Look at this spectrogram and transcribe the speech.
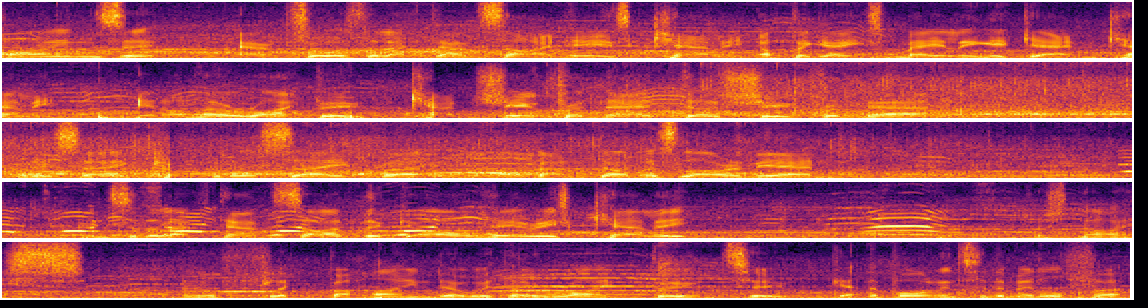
Finds it out towards the left-hand side. Here's Kelly up against Mayling again. Kelly in on her right boot. Can shoot from there, does shoot from there. But it's a comfortable save for Van Domselaar in the end. Into the left-hand side of the goal. Here is Kelly. Just nice little flick behind her with her right boot to get the ball into the middle for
